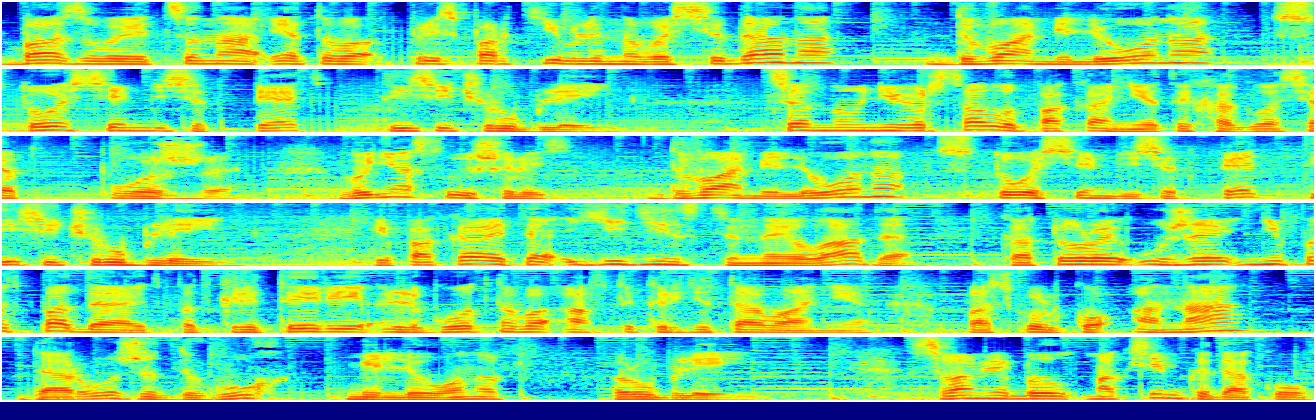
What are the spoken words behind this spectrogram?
Базовая цена этого приспортивленного седана 2 миллиона 175 тысяч рублей. Цен на универсалы пока нет, их огласят позже. Вы не ослышались, 2 миллиона 175 тысяч рублей. И пока это единственная «Лада», которая уже не подпадает под критерии льготного автокредитования, поскольку она дороже 2 миллионов рублей. С вами был Максим Кадаков,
